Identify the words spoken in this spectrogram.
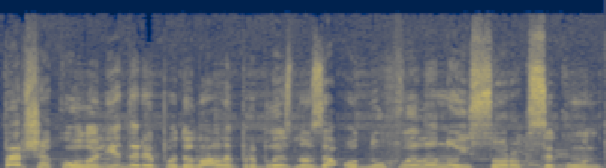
Перше коло лідери подолали приблизно за 1 хвилину і 40 секунд.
